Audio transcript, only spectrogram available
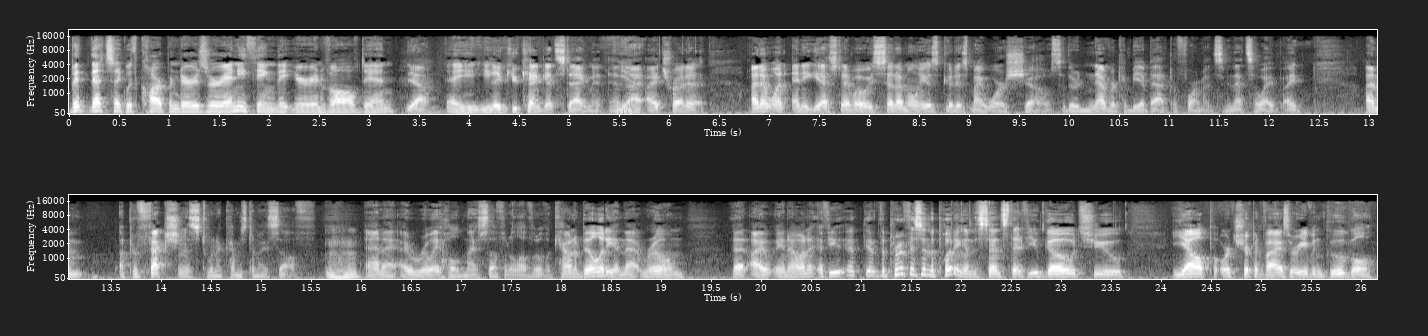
But that's like with carpenters or anything that you're involved in. Yeah, Yeah, you, you, Like, you can't get stagnant, and Yeah. I, I try to. I don't want any guest. I've always said I'm only as good as my worst show, so there never can be a bad performance. I mean, that's how I. I I'm a perfectionist when it comes to myself, mm-hmm. and I, I really hold myself at a level of accountability in that room. That I, you know, and if you, if the proof is in the pudding, in the sense that if you go to Yelp or TripAdvisor or even Google,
